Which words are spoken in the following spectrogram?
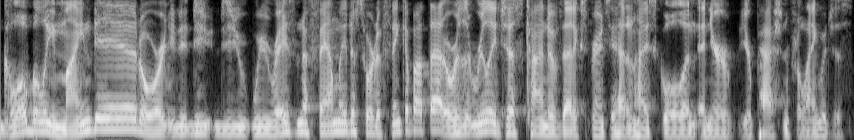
globally minded, or did you, did you were you raised in a family to sort of think about that, or was it really just kind of that experience you had in high school and, and your your passion for languages?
